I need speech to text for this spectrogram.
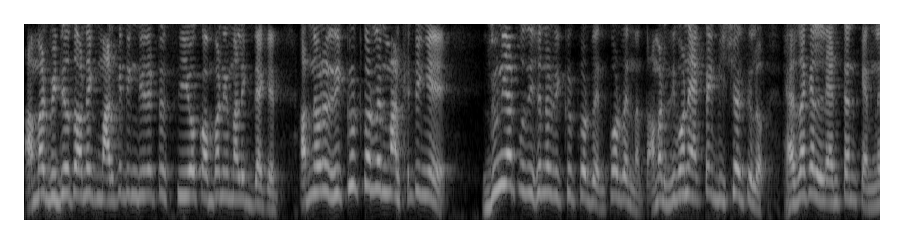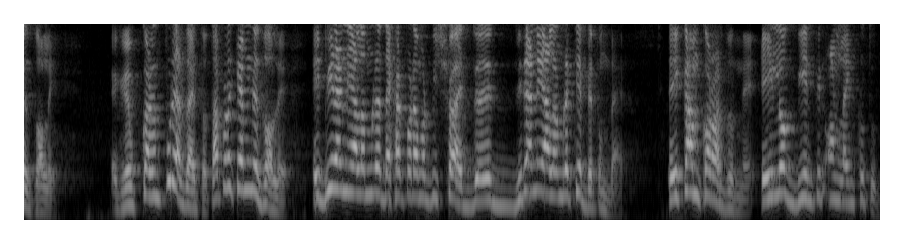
আমার ভিডিওতে অনেক মার্কেটিং ডিরেক্টর সিও কোম্পানির মালিক দেখেন। আপনি ওরা রিক্রুট করবেন মার্কেটিং এ। জুনিয়র পজিশনে রিক্রুট করবেন করবেন না তো। আমার জীবনে একটাই বিষয় ছিল হ্যাজাকের ল্যান্টান কেমনে জ্বলে? কারণ পুরা যায় তো তারপরে কেমনে জ্বলে? এই বিরানি আলমরা দেখার পর আমার বিষয় বিরানি আলমরা কে বেতন দেয়? এই কাম করার জন্য। এই লোক বিএনপির অনলাইন কুতুব।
